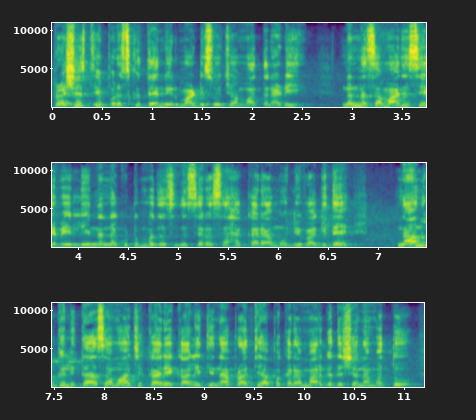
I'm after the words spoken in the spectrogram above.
ಪ್ರಶಸ್ತಿ ಪುರಸ್ಕೃತೆ ನಿರ್ಮಾಡಿ ಸೂಚ ಮಾತನಾಡಿ ನನ್ನ ಸಮಾಜ ಸೇವೆಯಲ್ಲಿ ನನ್ನ ಕುಟುಂಬದ ಸದಸ್ಯರ ಸಹಕಾರ ಅಮೂಲ್ಯವಾಗಿದೆ. ನಾನು ಕಲಿತ ಸಮಾಜ ಕಾರ್ಯ ಕಾಲೇಜಿನ ಪ್ರಾಧ್ಯಾಪಕರ ಮಾರ್ಗದರ್ಶನ ಮತ್ತು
